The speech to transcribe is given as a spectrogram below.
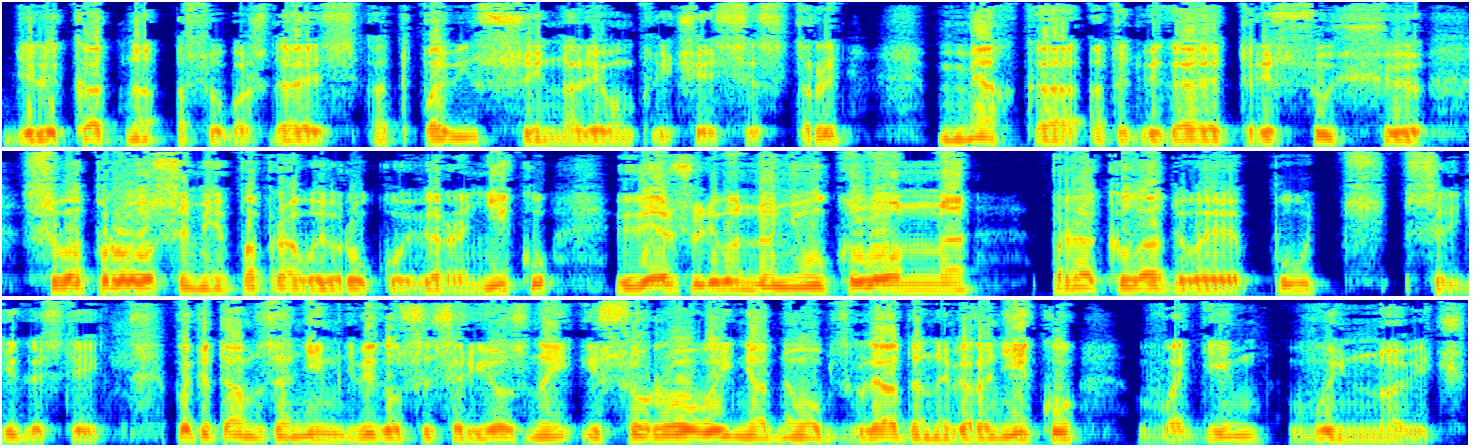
деликатно освобождаясь от повисшей на левом плече сестры, мягко отодвигая трясущую с вопросами по правую руку Веронику, вежливо, но неуклонно прокладывая путь среди гостей. По пятам за ним двигался серьезный и суровый, ни одного взгляда на Веронику, Вадим Войнович.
